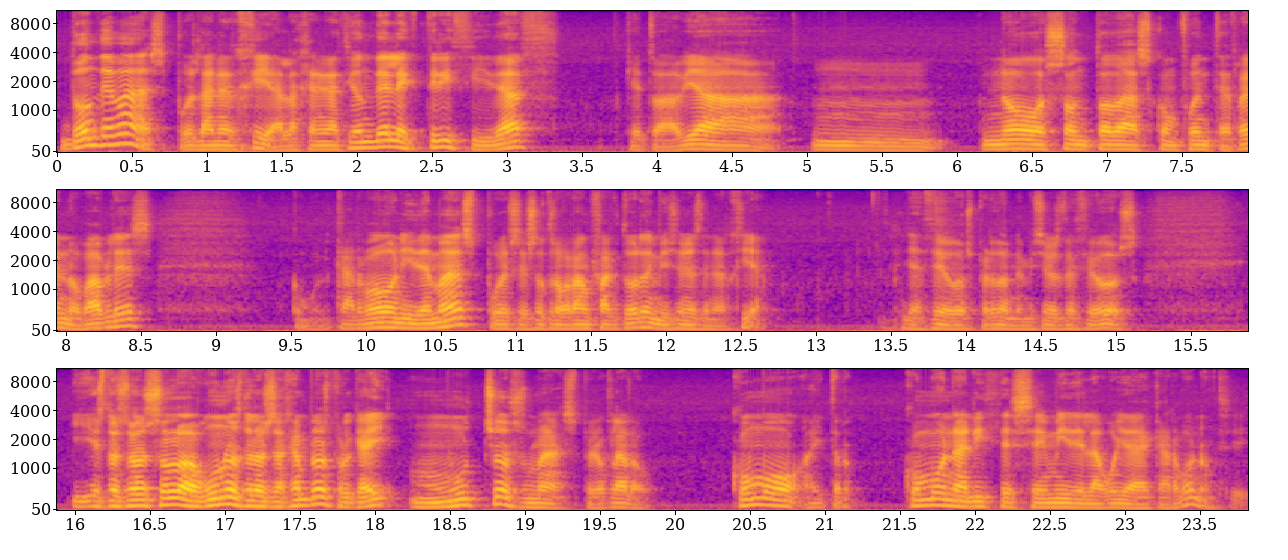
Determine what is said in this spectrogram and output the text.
¿Dónde más? Pues la energía, la generación de electricidad, que todavía mm, no son todas con fuentes renovables como el carbón y demás, pues es otro gran factor de emisiones de energía. De CO2, perdón, emisiones de CO2. Y estos son solo algunos de los ejemplos porque hay muchos más. Pero claro, ¿cómo, Aitor, cómo narices se mide la huella de carbono? Sí.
